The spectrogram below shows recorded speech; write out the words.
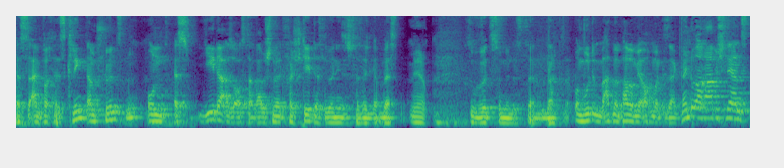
Das ist einfach, es klingt am schönsten und es, jeder also aus der arabischen Welt versteht das Libanesisch tatsächlich am besten. Ja. So wird es zumindest dann nachgesagt. Und wurde, hat mein Papa mir auch immer gesagt, wenn du Arabisch lernst,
